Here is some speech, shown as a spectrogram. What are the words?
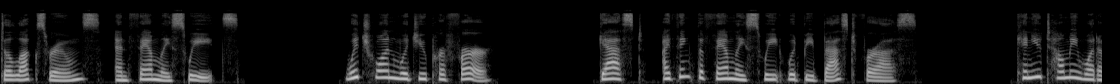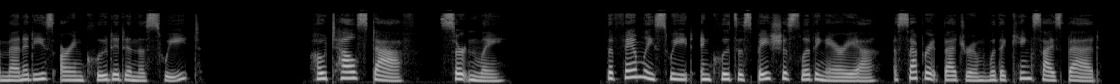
deluxe rooms, and family suites. Which one would you prefer? Guest, I think the family suite would be best for us. Can you tell me what amenities are included in the suite? Hotel staff, certainly. The family suite includes a spacious living area, a separate bedroom with a king-size bed,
